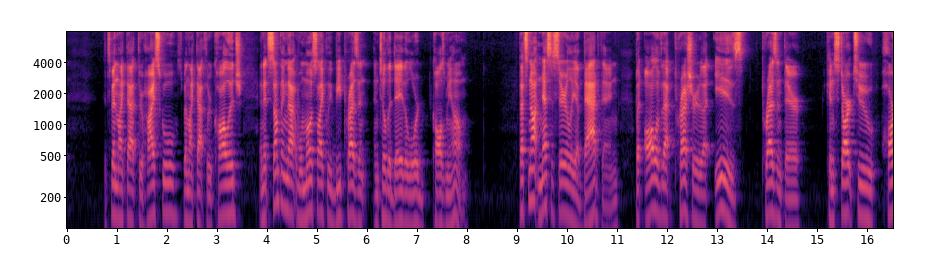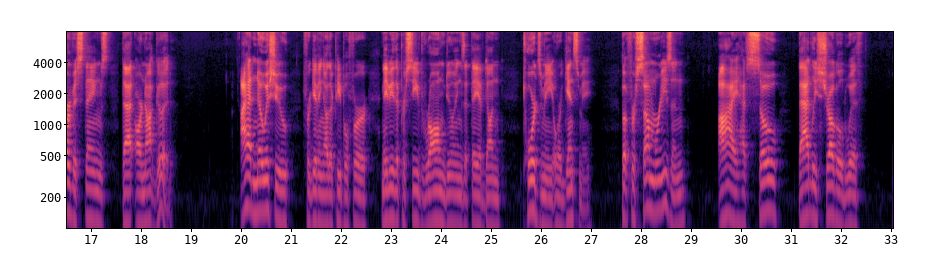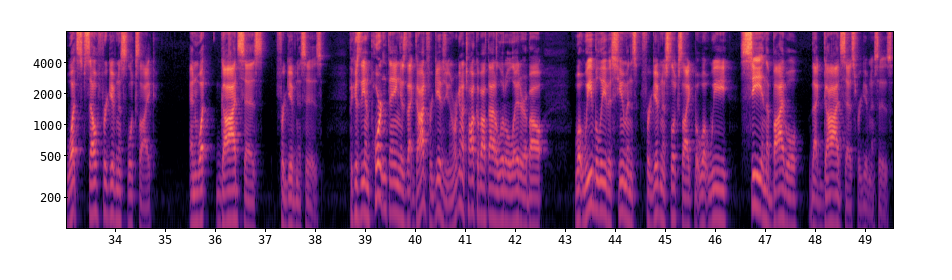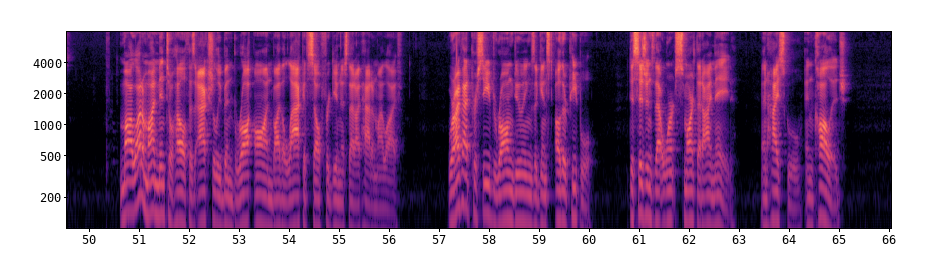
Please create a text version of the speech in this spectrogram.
It's been like that through high school. It's been like that through college. And it's something that will most likely be present until the day the Lord calls me home. That's not necessarily a bad thing, but all of that pressure that is present there can start to harvest things that are not good. I had no issue forgiving other people for maybe the perceived wrongdoings that they have done towards me or against me. But for some reason, I have so badly struggled with what self forgiveness looks like and what God says forgiveness is. Because the important thing is that God forgives you. And we're going to talk about that a little later about what we believe as humans forgiveness looks like, but what we see in the Bible that God says forgiveness is. My, a lot of my mental health has actually been brought on by the lack of self forgiveness that I've had in my life. Where I've had perceived wrongdoings against other people, decisions that weren't smart that I made in high school, in college.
